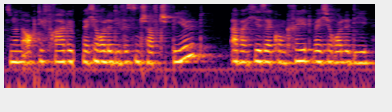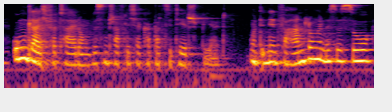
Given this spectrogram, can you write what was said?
sondern auch die Frage, welche Rolle die Wissenschaft spielt, aber hier sehr konkret, welche Rolle die Ungleichverteilung wissenschaftlicher Kapazität spielt. Und in den Verhandlungen ist es so,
